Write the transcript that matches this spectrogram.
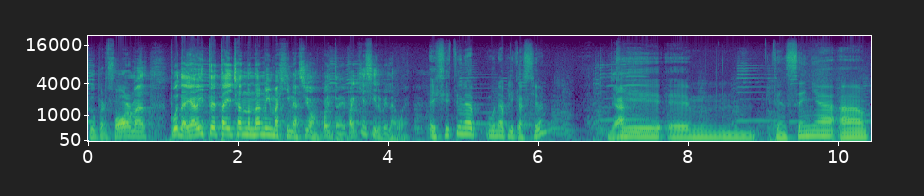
tu performance. Puta, ya viste, está echando a andar mi imaginación. Cuéntame, ¿para qué sirve la web? existe una, una aplicación ¿Ya? que em, te enseña a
